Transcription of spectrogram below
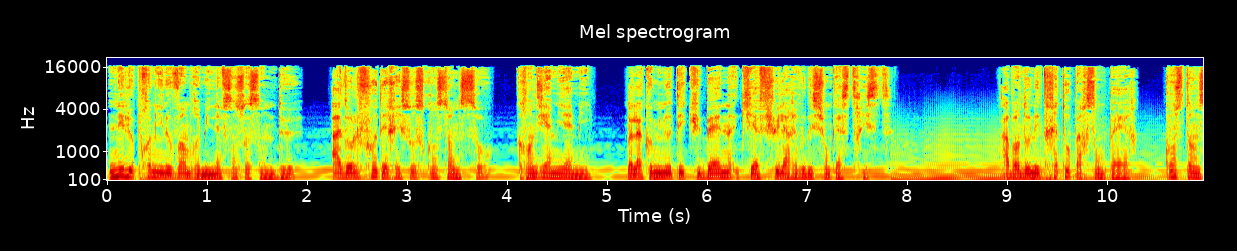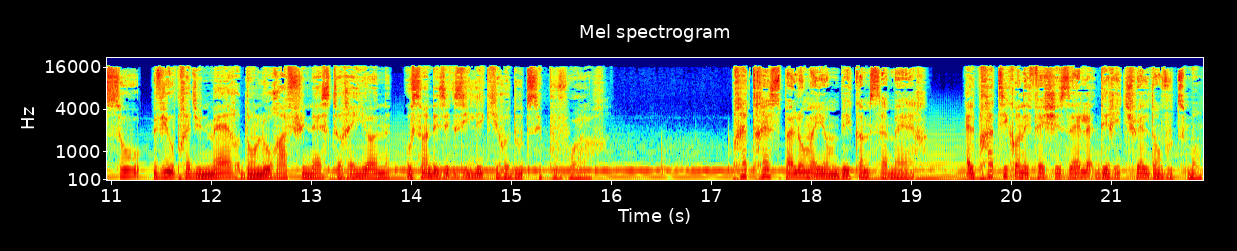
Né le 1er novembre 1962, Adolfo de Jesus Constanzo grandit à Miami, dans la communauté cubaine qui a fui la révolution castriste. Abandonné très tôt par son père, Constanzo vit auprès d'une mère dont l'aura funeste rayonne au sein des exilés qui redoutent ses pouvoirs. Prêtresse Palo Mayombe comme sa mère, elle pratique en effet chez elle des rituels d'envoûtement.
